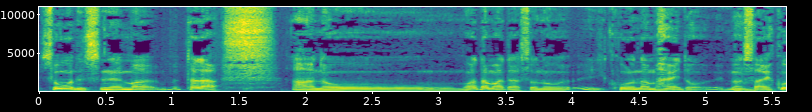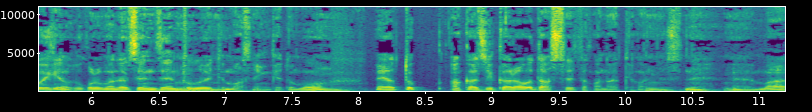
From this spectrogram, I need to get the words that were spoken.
そうですね、まあ、ただ、あのー、まだまだそのコロナ前の、まあ、最高益のところまだ全然届いてませんけども、うん。うん、やっと赤字からは出せたかなという感じですね。うんうんうん、まあ、あ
